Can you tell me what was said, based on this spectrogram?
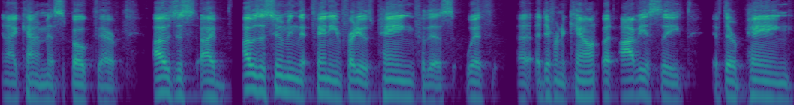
and I kind of misspoke there. I was just I I was assuming that Fannie and Freddie was paying for this with a, a different account, but obviously, if they're paying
